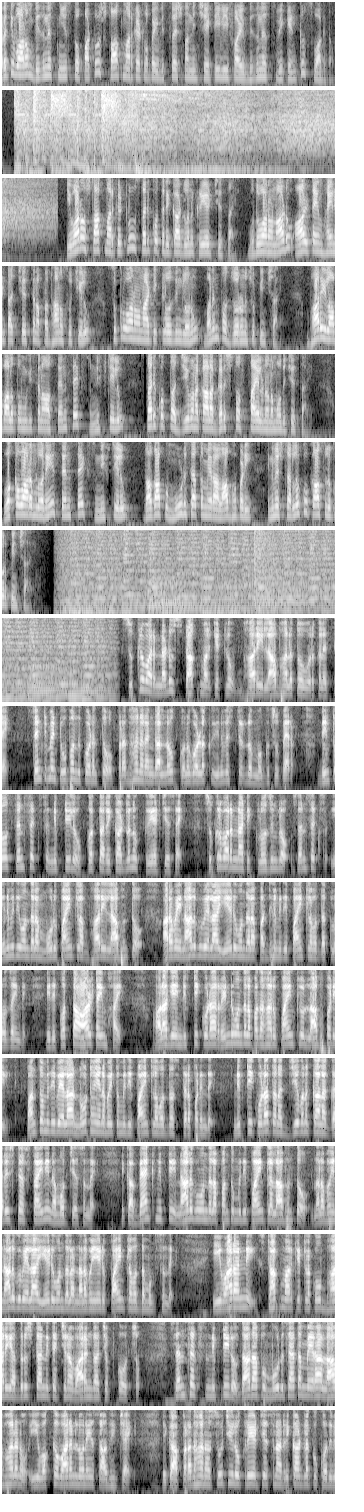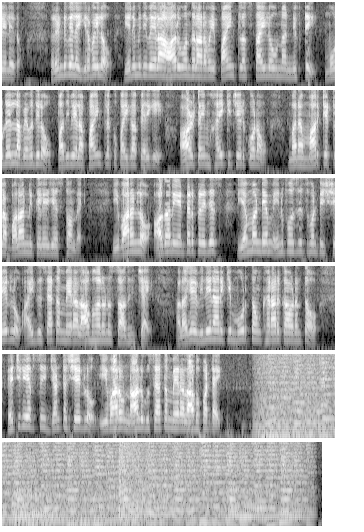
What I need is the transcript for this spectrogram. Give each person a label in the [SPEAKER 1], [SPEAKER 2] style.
[SPEAKER 1] ప్రతి వారం బిజినెస్ న్యూస్తో పాటు స్టాక్ మార్కెట్లపై విశ్లేషణ అందించే టీవీ ఫైవ్ బిజినెస్ వీకెండ్కు స్వాగతం. ఈ వారం స్టాక్ మార్కెట్లు సరికొత్త రికార్డులను క్రియేట్ చేశాయి. బుధవారం నాడు ఆల్ టైమ్ హైని టచ్ చేసిన ప్రధాన సూచీలు శుక్రవారం నాటి క్లోజింగ్లోనూ మరింత జోరును చూపించాయి. భారీ లాభాలతో ముగిసిన సెన్సెక్స్ నిఫ్టీలు సరికొత్త జీవనకాల గరిష్ట స్థాయిలను నమోదు చేశాయి. ఒక్క వారంలోనే సెన్సెక్స్ నిఫ్టీలు దాదాపు మూడు శాతం మేర లాభపడి ఇన్వెస్టర్లకు కాసులు కురిపించాయి.
[SPEAKER 2] శుక్రవారం నాడు స్టాక్ మార్కెట్లు భారీ లాభాలతో ఉరకలెత్తాయి సెంటిమెంట్ ఊపందుకోవడంతో ప్రధాన రంగాల్లో కొనుగోళ్ళకు ఇన్వెస్టర్లు మొగ్గు చూపారు. దీంతో సెన్సెక్స్ నిఫ్టీలు కొత్త రికార్డులను క్రియేట్ చేశాయి. శుక్రవారం నాటి క్లోజింగ్లో సెన్సెక్స్ ఎనిమిది వందల మూడు పాయింట్ల భారీ లాభంతో అరవై నాలుగు వేల ఏడు వందల పద్దెనిమిది పాయింట్ల వద్ద క్లోజ్ అయింది. ఇది కొత్త ఆల్ టైమ్ హై. అలాగే నిఫ్టీ కూడా రెండు వందల పదహారు పాయింట్లు లాభపడి పంతొమ్మిది వేల నూట ఎనభై తొమ్మిది పాయింట్ల వద్ద స్థిరపడింది. నిఫ్టీ కూడా తన జీవనకాల గరిష్ట స్థాయిని నమోదు చేసింది. ఇక బ్యాంక్ నిఫ్టీ నాలుగు వందల పంతొమ్మిది పాయింట్ల లాభంతో నలభై నాలుగు వేల ఏడు వందల నలభై ఏడు పాయింట్ల వద్ద ముగిసింది. ఈ వారాన్ని స్టాక్ మార్కెట్లకు భారీ అదృష్టాన్ని తెచ్చిన వారంగా చెప్పుకోవచ్చు. సెన్సెక్స్ నిఫ్టీలు దాదాపు మూడు శాతం మేర లాభాలను ఈ ఒక్క వారంలోనే సాధించాయి. ఇక ప్రధాన సూచీలు క్రియేట్ చేసిన రికార్డులకు కొదివేలేదు రెండు వేల ఇరవైలో ఎనిమిది వేల ఆరు వందల అరవై పాయింట్ల స్థాయిలో ఉన్న నిఫ్టీ మూడేళ్ళ వ్యవధిలో పదివేల పాయింట్లకు పైగా పెరిగి ఆల్ టైమ్ హైకి చేరుకోవడం మన మార్కెట్ల బలాన్ని తెలియజేస్తోంది. ఈ వారంలో ఆదాని ఎంటర్ప్రైజెస్ ఎంఎండ్ఎం ఇన్ఫోసిస్ వంటి షేర్లు ఐదు శాతం మేర లాభాలను సాధించాయి. అలాగే విలీనానికి ముహూర్తం ఖరారు కావడంతో హెచ్డిఎఫ్సి జంట షేర్లు ఈ వారం నాలుగు శాతం మేర లాభపడ్డాయి.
